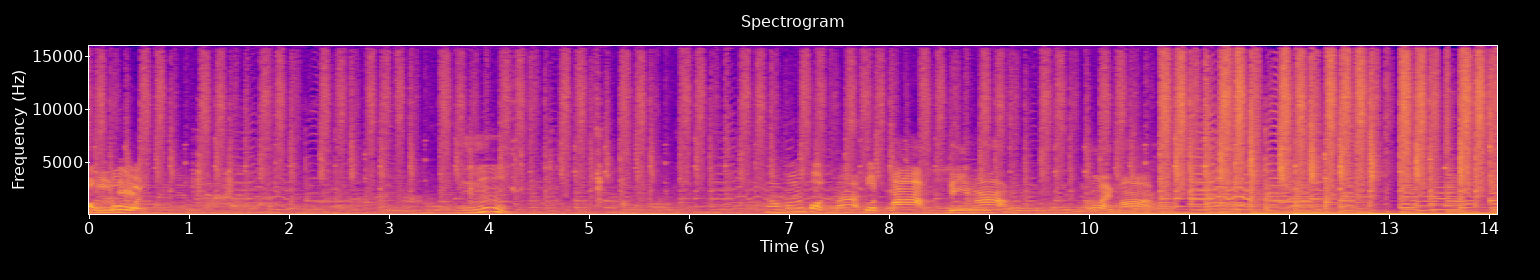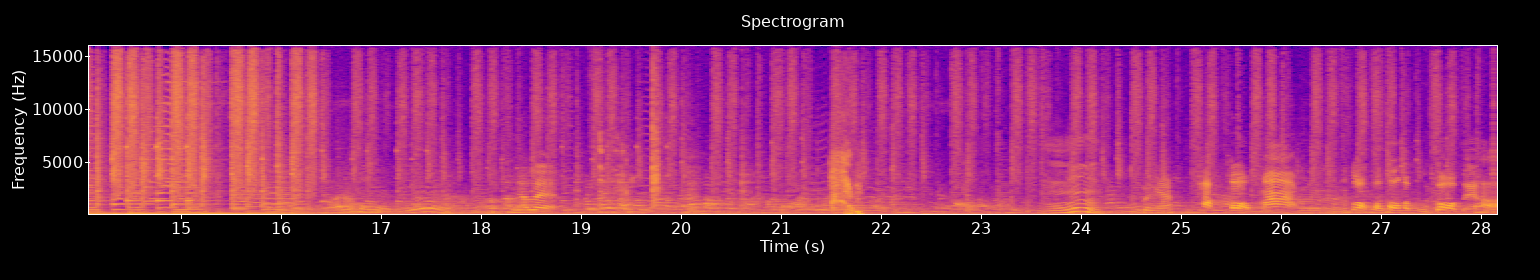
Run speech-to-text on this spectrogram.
ของทีโปรเด็ อืมแซลมอนสดมาก สดมาก ดีมาก อร่อยมาก เนี่ยแหละ อืม เป็นไง ผักกรอบมาก กรอบพอๆกับหมูกรอบเลยค่ะ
